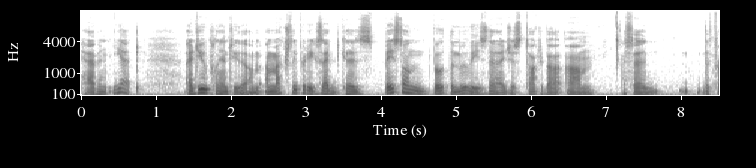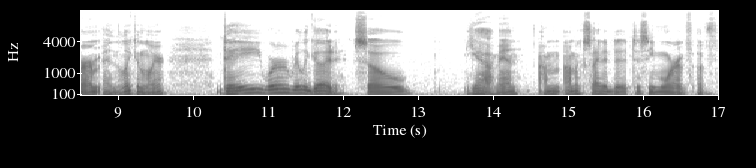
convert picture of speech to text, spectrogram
haven't yet. I do plan to, though. I'm, I'm actually pretty excited because, based on both the movies that I just talked about, um, I said The Firm and The Lincoln Lawyer, they were really good. So, yeah, man, I'm I'm excited to, to see more of, of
